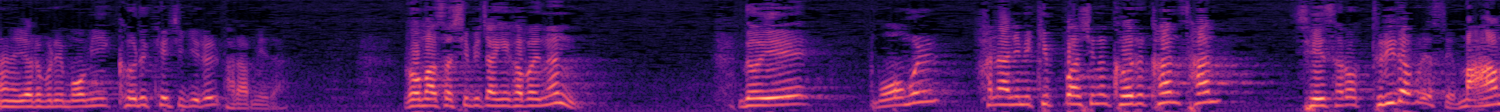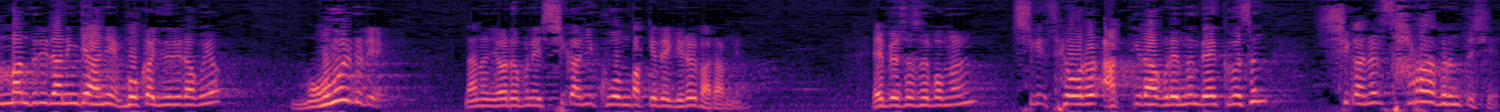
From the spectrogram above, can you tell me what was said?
나는 여러분의 몸이 거룩해지기를 바랍니다. 로마서 12장에 가보면 너의 몸을 하나님이 기뻐하시는 거룩한 산 제사로 드리라고 했어요. 마음만 드리라는 게 아니에요. 뭐까지 드리라고요? 몸을 드려요. 나는 여러분의 시간이 구원받게 되기를 바랍니다. 에베소서 보면 세월을 아끼라고 그랬는데 그것은 시간을 살아 그런 뜻이에요.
